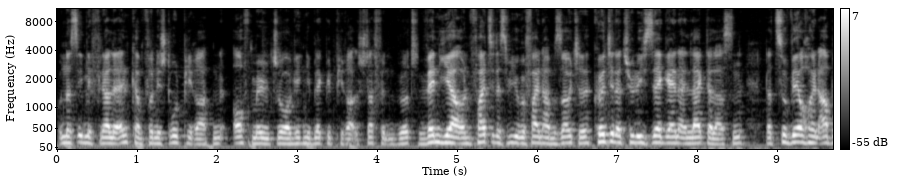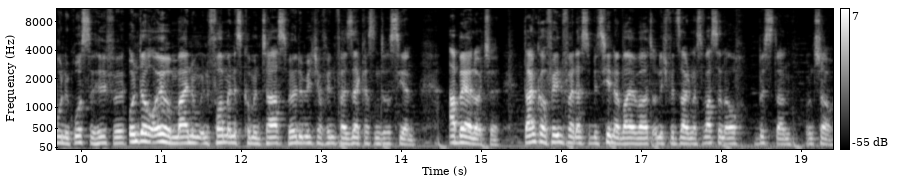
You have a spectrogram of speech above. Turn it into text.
und dass eben der finale Endkampf von den Strohpiraten auf Mary Joa gegen die Blackbeard-Piraten stattfinden wird? Wenn ja, und falls ihr das Video gefallen haben sollte, könnt ihr natürlich sehr gerne ein Like da lassen. Dazu wäre auch auch ein Abo eine große Hilfe und auch eure Meinung in Form eines Kommentars würde mich auf jeden Fall sehr krass interessieren. Aber ja Leute, danke auf jeden Fall, dass ihr bis hierhin dabei wart und ich würde sagen, das war's dann auch. Bis dann und ciao.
